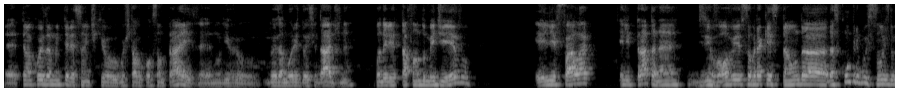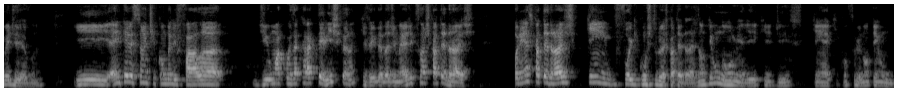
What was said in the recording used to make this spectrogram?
é, tem uma coisa muito interessante que o Gustavo Corsão traz é, no livro Dois Amores e Duas Cidades, né? Quando ele está falando do medievo, ele fala, ele trata, né, desenvolve sobre a questão da, das contribuições do medievo. Né? E é interessante quando ele fala de uma coisa característica né, que veio da Idade Média, que são as catedrais. Porém, as catedrais, quem foi que construiu as catedrais? Não tem um nome ali que diz quem é que construiu, não tem um,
